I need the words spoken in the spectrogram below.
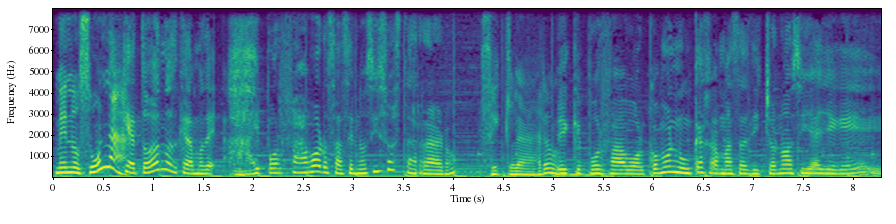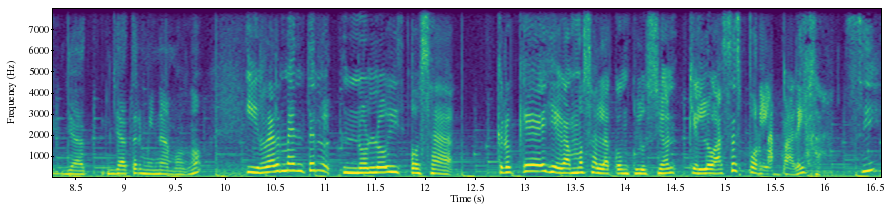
Menos una. Que a todos nos quedamos de, ay, por favor, o sea, se nos hizo hasta raro. Sí, claro. De que por favor, como nunca jamás has dicho, no, sí, ya llegué, ya, ya terminamos, ¿no? Y realmente no lo, o sea, creo que llegamos a la conclusión que lo haces por la pareja. Sí,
